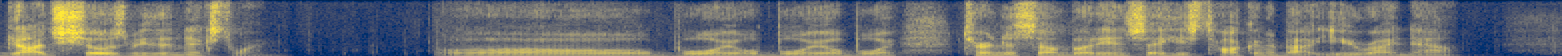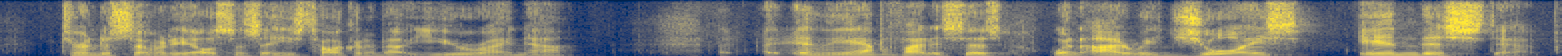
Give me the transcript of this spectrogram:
God shows me the next one. Oh boy, oh boy, oh boy. Turn to somebody and say, He's talking about you right now. Turn to somebody else and say, He's talking about you right now. In the Amplified, it says, When I rejoice in this step,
